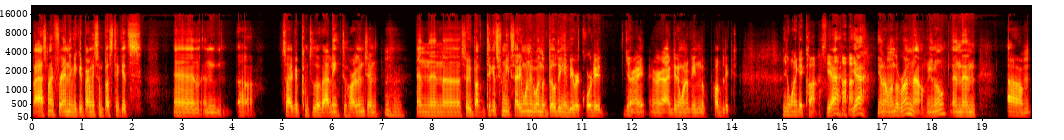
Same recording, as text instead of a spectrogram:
I asked my friend if he could buy me some bus tickets, and and uh, so I could come to the valley to Harlingen. hmm And then uh, so he bought the tickets for me because I didn't want to go in the building and be recorded, Yeah. right? Or I didn't want to be in the public. You don't want to get caught. Yeah, yeah. You know, I'm on the run now. You know, and then, um.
